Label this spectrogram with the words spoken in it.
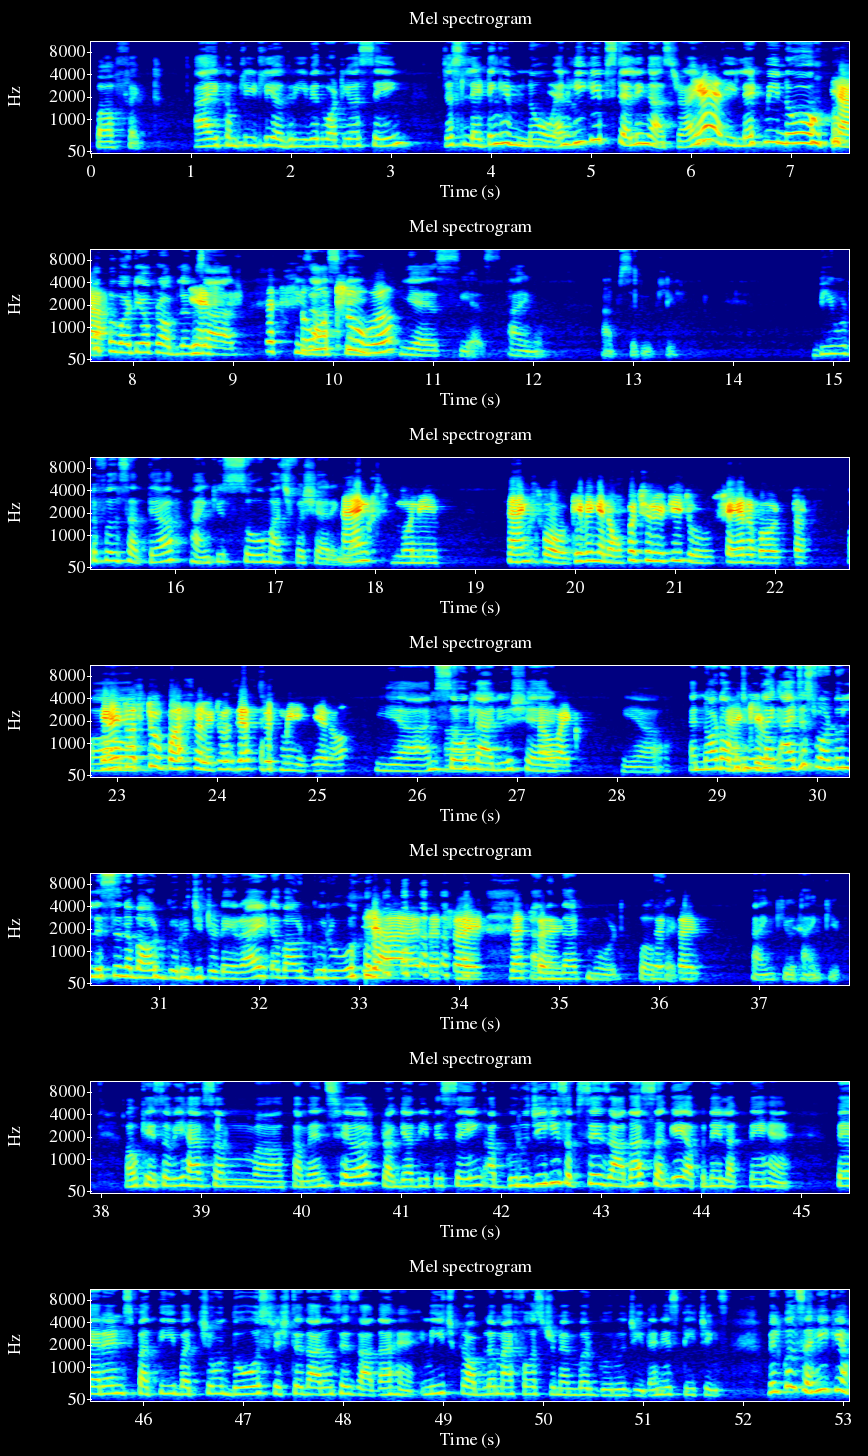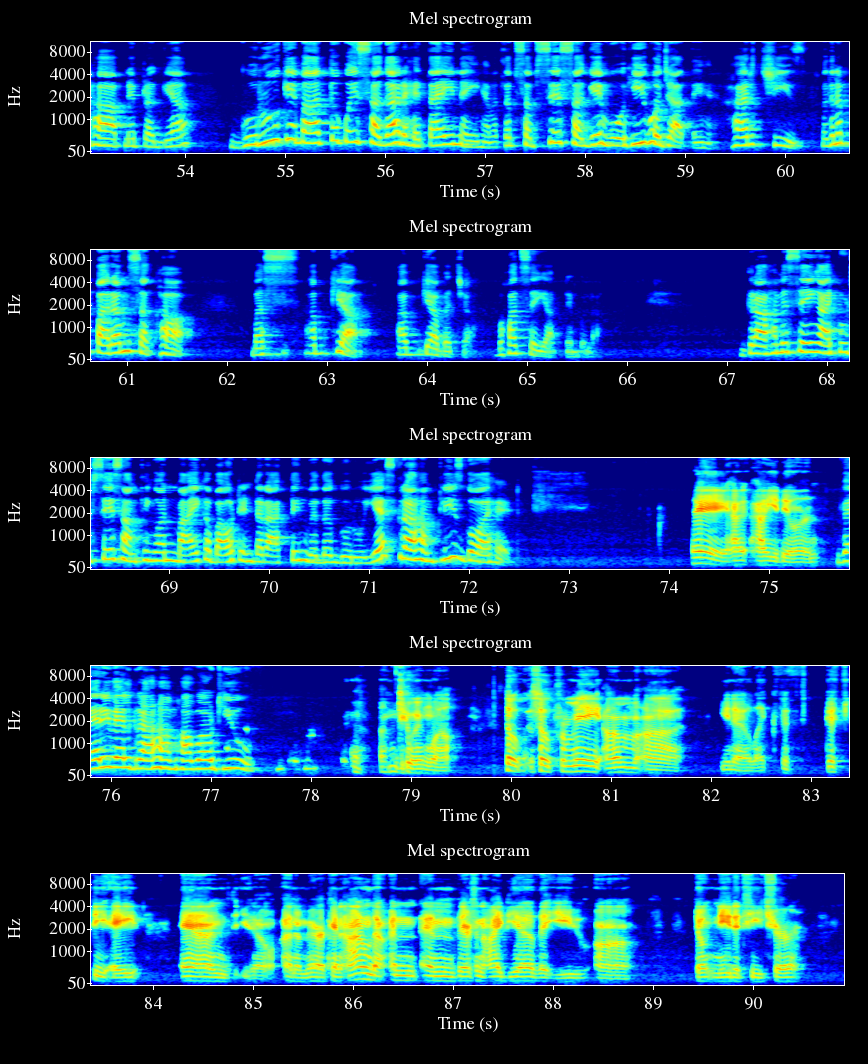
Perfect. I completely agree with what you're saying. Just letting him know. And he keeps telling us, right? Yes. He, let me know Yeah. what your problems Yes. are. That's He's so asking. true. huh? Yes, yes, I know. Absolutely. Beautiful, Satya. Thank you so much for sharing. that. Thanks, Moni. Thanks for giving an opportunity to share about. Uh, You know, it Oh, was too personal. It was just with me. You know. yeah, I'm so uh, glad you shared. Now I Yeah. And not Thank opportunity you. like I just want to listen about Guruji today, right? About Guru. yeah, that's right. That's I'm in that mode. That's Perfect. right. Thank you. Thank you. Okay, so we have some uh, comments here. Pragyadeep is saying, अब गुरुजी ही सबसे ज़्यादा सगे अपने लगते हैं parents पति बच्चों दोस्त रिश्तेदारों से ज़्यादा हैं in each problem I first remember guruji then his teachings बिल्कुल सही कहा आपने प्रज्ञा गुरु के बाद तो कोई सगा रहता ही नहीं है मतलब सबसे सगे वो ही हो जाते हैं हर चीज़ मतलब परम सखा बस अब क्या अब क्या बचा बहुत सही आपने बोला। Graham is saying I could say something on mic about interacting with a guru yes Graham please go ahead hey how you doing very well Graham how about you I am doing well so so for me I am you know like 58 and you know, an American. I don't know, and and there's an idea that you uh, don't need a teacher.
